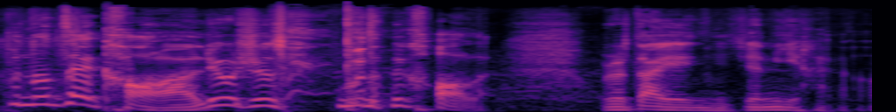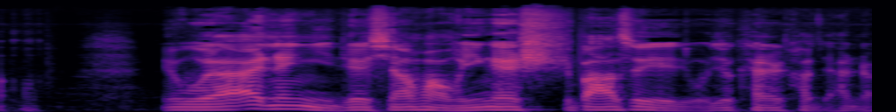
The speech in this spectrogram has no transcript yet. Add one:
不能再考了，六十岁 不能考了。我说大爷你真厉害啊！我要按照你这想法，我应该十八岁我就开始考驾照。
